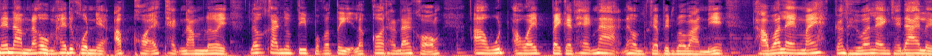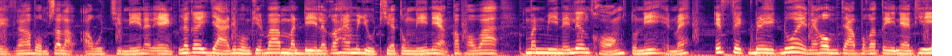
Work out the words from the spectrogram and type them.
แนะนำนะครับผมให้ทุกคนเนี่ยอัพคอยแอคแท็กนำเลย แล้วก็การโจมตีปกติ แล้วก็ทางด้านของอาวุธเอาไว้ไปกระแทกหน้านะครับผมจะเป็นประมาณนี้ ถามว่าแรงไหมก็ถือว่าแรงใช้ได้เลยนะครับผมสำหรับอาวุธชิ้นนี้นั่นเอง แล้วก็อย่างที่ผมคิดว่ามันดีแล้วก็ให้มาอยู่เทียร์ตรงนี้เนี่ยก็เพราะว่ามันมีในเรื่องของตัวนี้เห็นไหมเอฟเฟกต์เบรกด้วยนะครับผมจากปกติเนี่ยที่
